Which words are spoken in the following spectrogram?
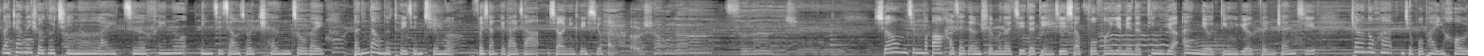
那这样的一首歌曲呢，来自黑呢，名字叫做《晨》，作为本档的推荐曲目，分享给大家，希望您可以喜欢。喜欢我们节目宝宝还在等什么呢？记得点击一下播放页面的订阅按钮，订阅本专辑。这样的话，你就不怕以后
